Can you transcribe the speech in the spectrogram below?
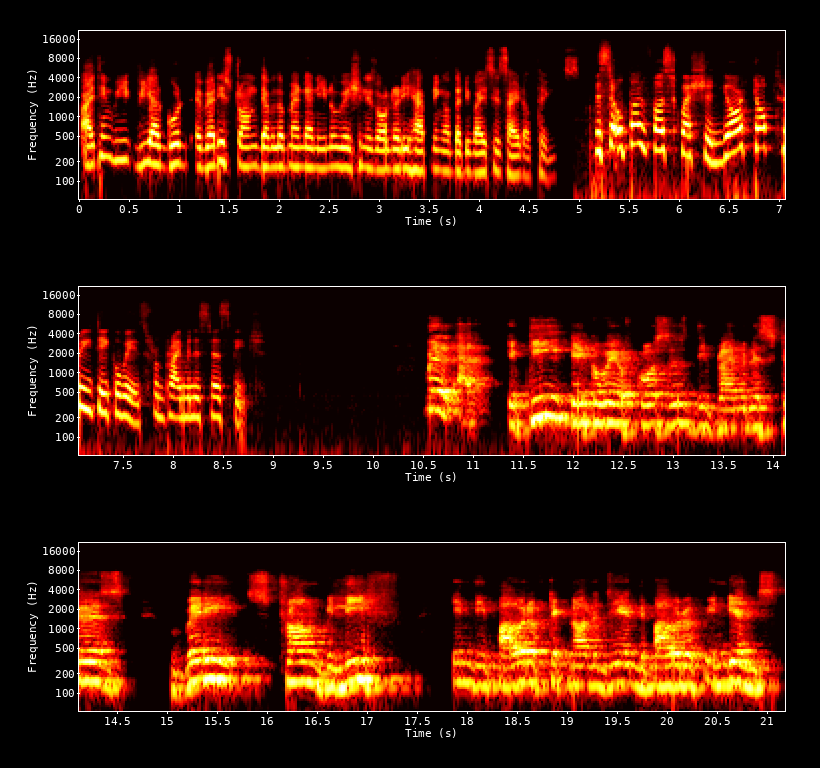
I think we, we are good, a very strong development and innovation is already happening on the devices side of things. Mr. Upal, first question, your top three takeaways from Prime Minister's speech. Well, a key takeaway, of course, is the Prime Minister's very strong belief in the power of technology and the power of Indians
